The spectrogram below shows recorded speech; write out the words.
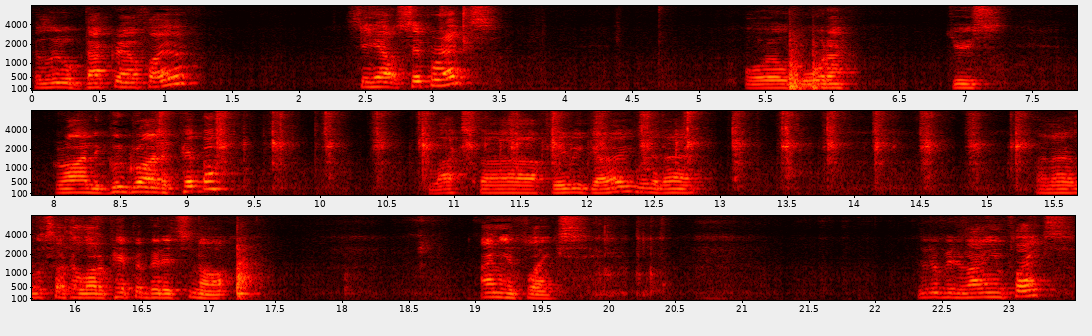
for a little background flavour. See how it separates? Oil, water, juice. Grind a good grind of pepper. Black stuff, there we go, look at that. I know it looks like a lot of pepper, but it's not. Onion flakes. A little bit of onion flakes.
